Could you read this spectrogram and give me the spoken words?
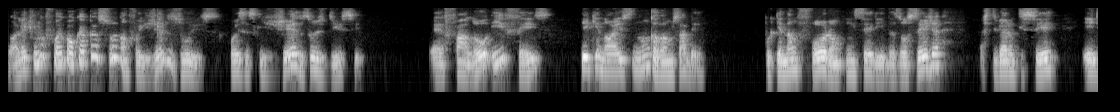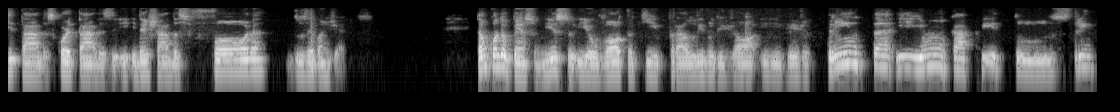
olha que não foi qualquer pessoa, não, foi Jesus, coisas que Jesus disse, é, falou e fez e que nós nunca vamos saber, porque não foram inseridas, ou seja, elas tiveram que ser editadas, cortadas e, e deixadas fora dos evangelhos. Então, quando eu penso nisso, e eu volto aqui para o livro de Jó e vejo 31 capítulos, 30,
